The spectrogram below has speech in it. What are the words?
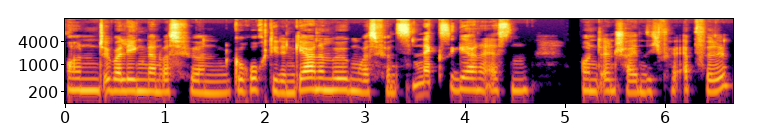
und überlegen dann, was für 'n Geruch die denn gerne mögen, was für 'n Snack sie gerne essen und entscheiden sich für Äpfel.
